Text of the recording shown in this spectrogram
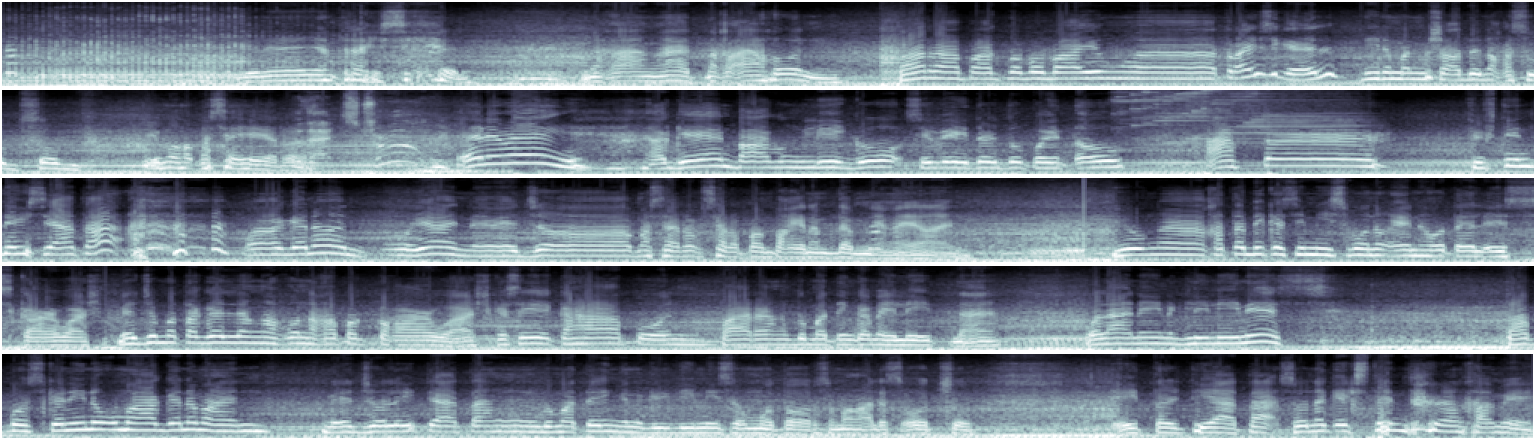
ganyan yung tricycle. Nakaangat, nakaahon. Para pag pababa yung uh, tricycle hindi naman masyado nakasubsob yung mga pasahero. That's true. Anyway, again, bagong ligo si Vader 2.0 After 15 days yata. Mga ganon. O yan, eh, medyo masarap-sarap ang pakinamdam niya ngayon. Yung uh, katabi kasi mismo ng N Hotel is car wash. Medyo matagal lang ako nakapagpa-car wash Kasi kahapon, parang dumating kami late na Wala na yung naglilinis. Tapos kanina umaga naman Medyo late yata ang dumating yung Naglilinis ang motor sa mga alas 8 8.30 yata. So nag-extend na lang kami.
